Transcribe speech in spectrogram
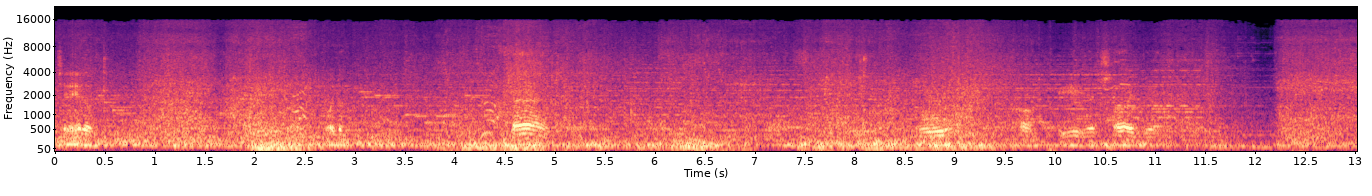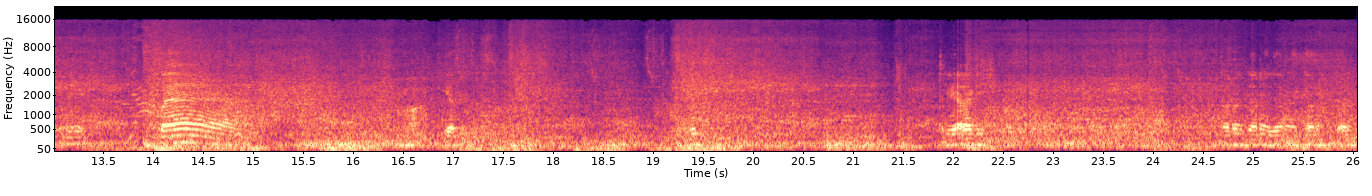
sini tuh bam oh hampir saja ini bam teriak lagi darah darah darah darah darah.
